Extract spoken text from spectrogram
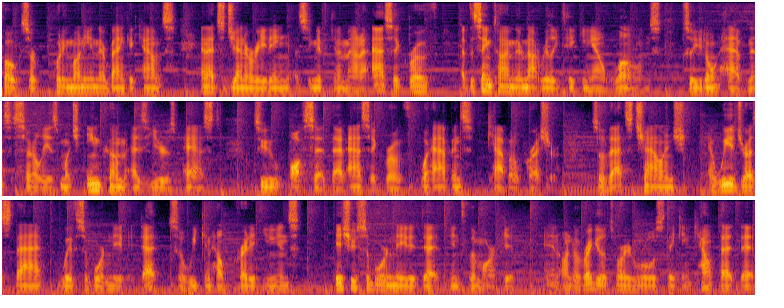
Folks are putting money in their bank accounts and that's generating a significant amount of asset growth. At the same time, they're not really taking out loans. So you don't have necessarily as much income as years past to offset that asset growth. What happens? Capital pressure. So that's challenge and we address that with subordinated debt. So we can help credit unions issue subordinated debt into the market. And under regulatory rules, they can count that debt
